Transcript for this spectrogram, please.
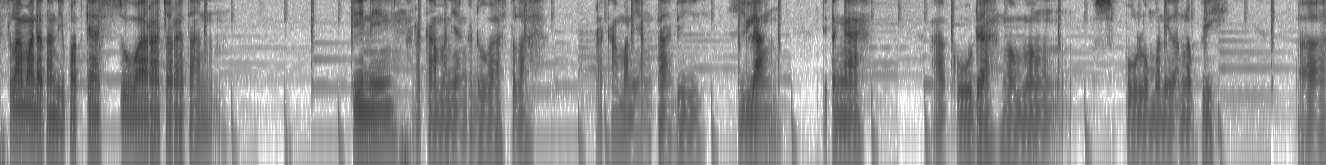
selamat datang di podcast Suara Coretan. Ini rekaman yang kedua setelah rekaman yang tadi hilang di tengah. Aku udah ngomong 10 menitan lebih. Eh,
